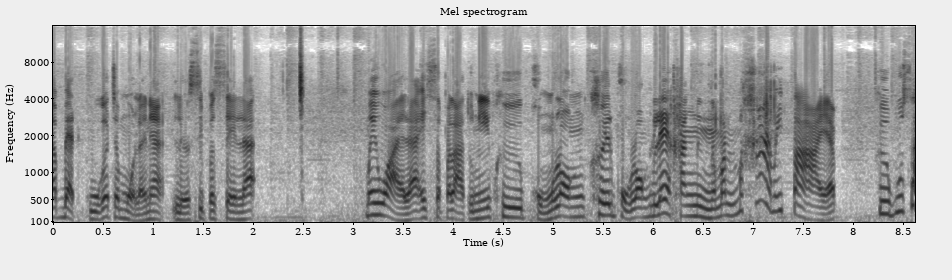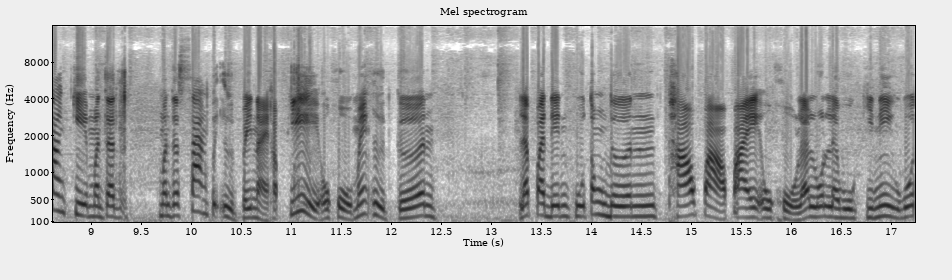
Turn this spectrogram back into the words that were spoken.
ครับแบตกูก็จะหมดแล้วเนี่ยเหลือสิบเปอร์เซ็นแล้วไม่ไหวแล้วไอ้สัตว์ปหลาดตัวนี้คือผมลองเคยผมลองเล่นครั้งหนึ่งนะมันฆ่าไม่ตายครับคือผู้สร้างเกมมันจะมันจะสร้างไปอืดไปไหนครับพี่โอ้โหแม่งอืดเกิน และประเด็นกูต้องเดินเท้าเปล่าไปโอ้โหแล้วรถแลบูกินี่กูก็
